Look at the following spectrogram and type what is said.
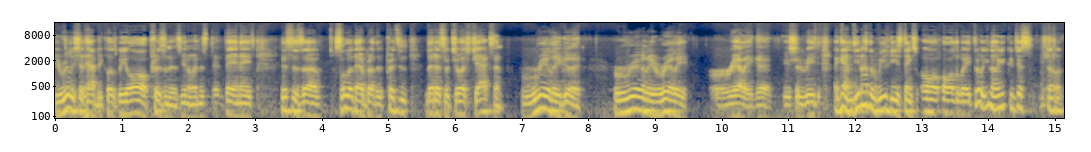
you really should have because we all prisoners, you know, in this day and age. This is uh, Soledad Brother, Prison Letters of George Jackson. Really good. Really, really, really good. You should read. Again, you don't have to read these things all, all the way through. You know, you could just, you know,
